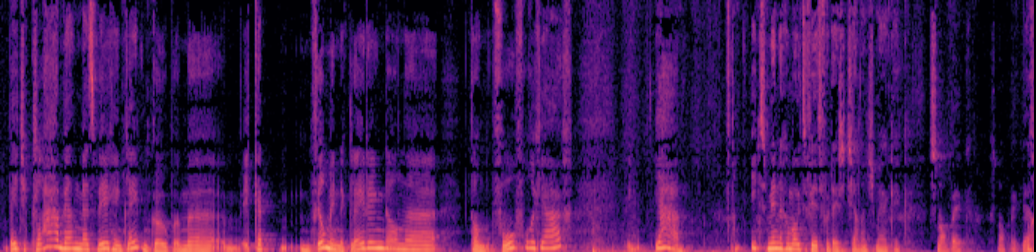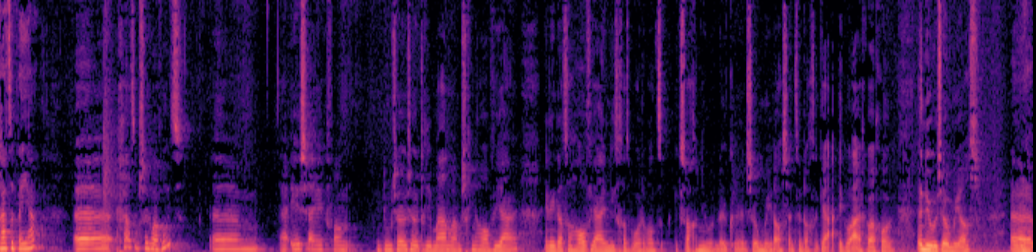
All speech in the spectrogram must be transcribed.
beetje klaar ben met weer geen kleding kopen. Me, ik heb veel minder kleding dan, eh, dan voor vorig jaar. Ik, ja, iets minder gemotiveerd voor deze challenge, merk ik. Snap ik. Snap ik, ja. Hoe gaat het bij jou? Eh, gaat op zich wel goed. Ehm, ja, eerst zei ik van, ik doe hem sowieso drie maanden, maar misschien een half jaar. Ik denk dat het een half jaar niet gaat worden, want ik zag een nieuwe leuke zomerjas. En toen dacht ik, ja, ik wil eigenlijk wel gewoon een nieuwe zomerjas. Ehm, Ja.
